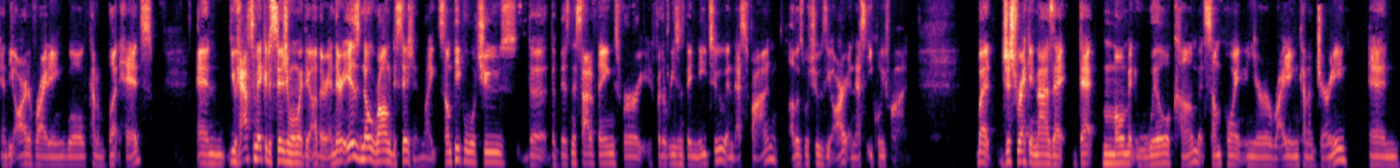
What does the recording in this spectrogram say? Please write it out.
and the art of writing will kind of butt heads. And you have to make a decision one way or the other. And there is no wrong decision. Like some people will choose the the business side of things for for the reasons they need to and that's fine. Others will choose the art and that's equally fine but just recognize that that moment will come at some point in your writing kind of journey and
